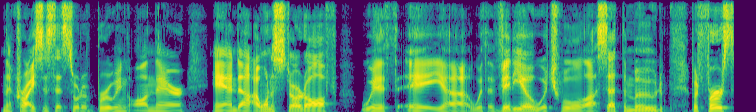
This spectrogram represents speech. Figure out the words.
and the crisis that's sort of brewing on there. And uh, I want to start off with a uh, with a video which will uh, set the mood. But first,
